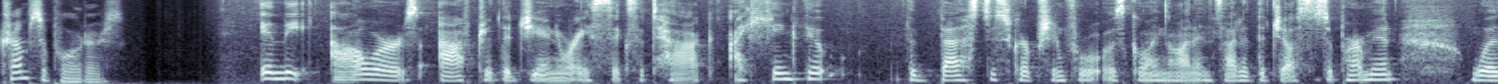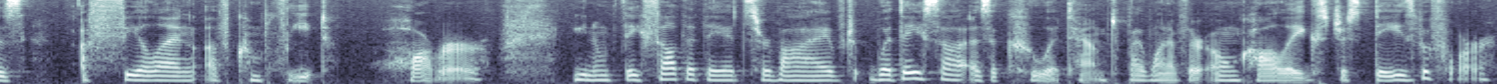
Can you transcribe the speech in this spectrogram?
Trump supporters? In the hours after the January 6th attack, I think that the best description for what was going on inside of the Justice Department was a feeling of complete horror. You know, they felt that they had survived what they saw as a coup attempt by one of their own colleagues just days before.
